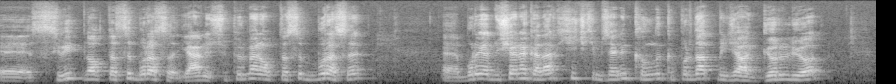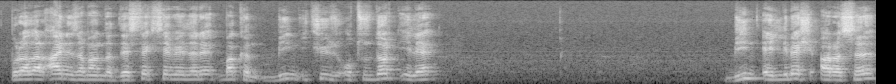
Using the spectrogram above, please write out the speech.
e, sweep noktası burası yani süpürme noktası burası. E, buraya düşene kadar hiç kimsenin kılını kıpırdatmayacağı görülüyor. Buralar aynı zamanda destek seviyeleri. Bakın 1234 ile 1055 arası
